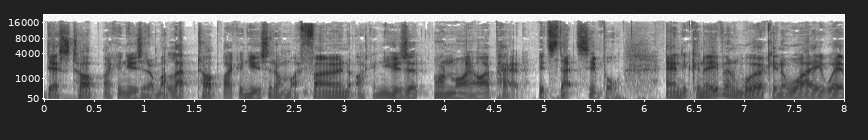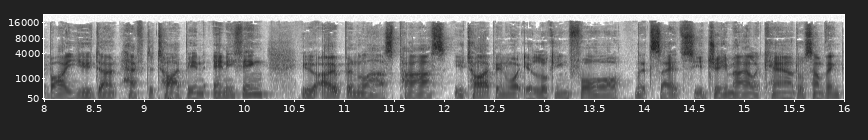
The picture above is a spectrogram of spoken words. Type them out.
desktop, I can use it on my laptop, I can use it on my phone, I can use it on my iPad. It's that simple, and it can even work in a way whereby you don't have to type in anything. You open LastPass, you type in what you're looking for. Let's say it's your Gmail account or something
